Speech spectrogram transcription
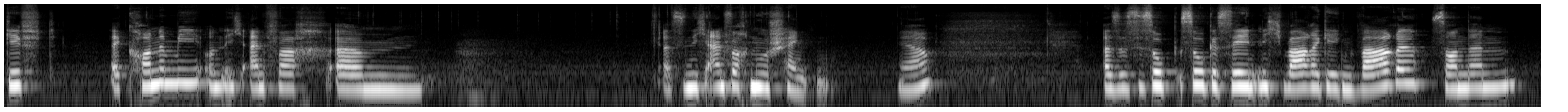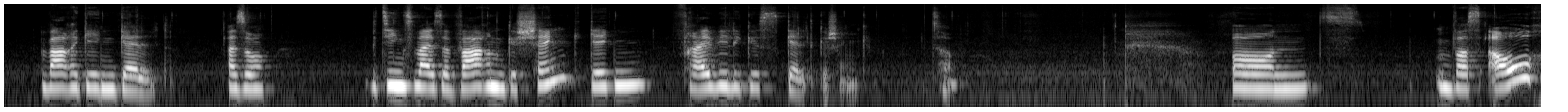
Gift Economy und nicht einfach, ähm, also nicht einfach nur schenken. Ja, also es ist so, so gesehen nicht Ware gegen Ware, sondern Ware gegen Geld. Also beziehungsweise Warengeschenk gegen freiwilliges Geldgeschenk. So. Und was auch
